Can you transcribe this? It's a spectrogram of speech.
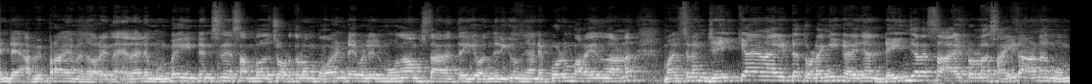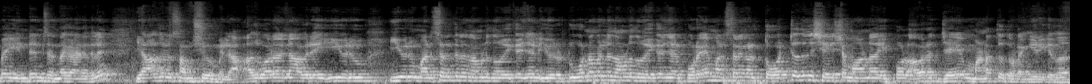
എന്റെ അഭിപ്രായം എന്ന് പറയുന്നത്. ഏതായാലും മുംബൈ ഇന്ത്യൻസിനെ സംബന്ധിച്ചിടത്തോളം പോയിന്റ് ടേബിളിൽ മൂന്നാം സ്ഥാനത്തേക്ക് വന്നിരിക്കുന്നു. ഞാൻ എപ്പോഴും പറയുന്നതാണ് മത്സരം ജയിക്കാനായിട്ട് തുടങ്ങിക്കഴിഞ്ഞാൽ ഡേഞ്ചറസ് ആയിട്ടുള്ള സൈഡാണ് മുംബൈ ഇന്ത്യൻസ് എന്ന കാര്യത്തിൽ യാതൊരു സംശയവുമില്ല. അതുപോലെ തന്നെ അവർ ഈ ഒരു ഈ ഒരു മത്സരത്തിൽ നമ്മൾ നോക്കിക്കഴിഞ്ഞാൽ ഈ ഒരു ടൂർണമെന്റിൽ നമ്മൾ നോക്കിക്കഴിഞ്ഞാൽ കുറേ മത്സരങ്ങൾ തോറ്റതിന് ശേഷമാണ് ഇപ്പോൾ അവരുടെ ജയം മണത്ത് തുടങ്ങിയിരിക്കുന്നത്.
